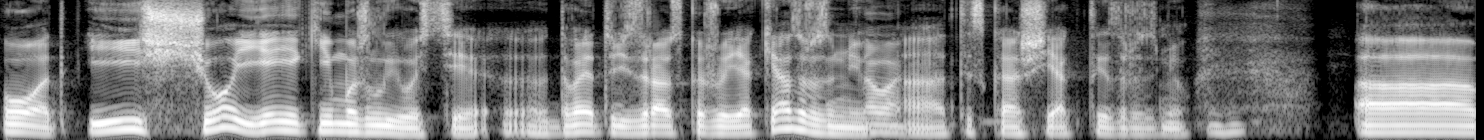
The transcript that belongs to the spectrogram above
От, і що є, які можливості? Е, Давай я тоді зразу скажу, як я зрозумів, Давай. а ти скажеш, як ти зрозумів. Мгм. А,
